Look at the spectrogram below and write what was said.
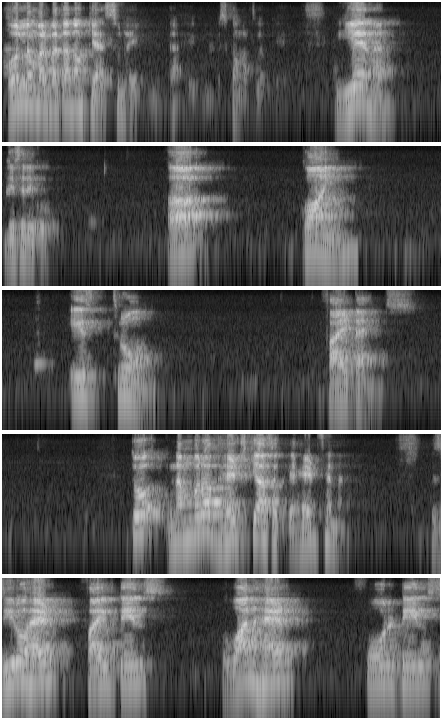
होल नंबर बताता हूँ क्या? सुनो एक मिनट हाँ, एक मिनट इसका मतलब क्या है? ये ना जैसे देखो a coin is thrown five times तो नंबर ऑफ़ हेड्स क्या हो सकते हैं? हेड्स है ना? Zero head five tails one head four tails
